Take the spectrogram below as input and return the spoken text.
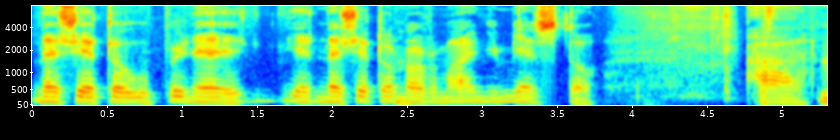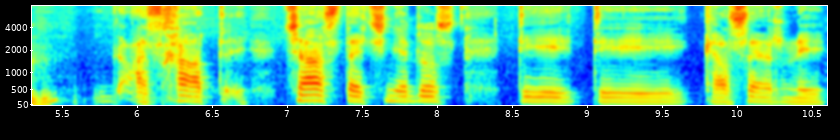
Dnes je to úplně, dnes je to normální město. A, a schát, částečně dost ty, ty kaserny,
